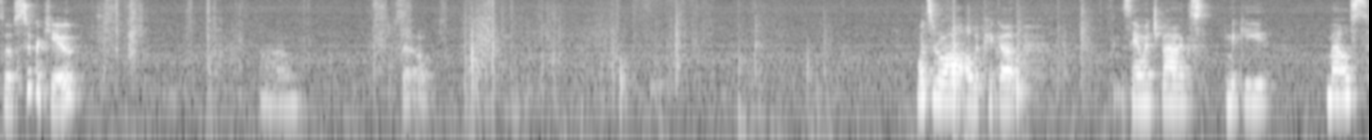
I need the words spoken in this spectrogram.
So super cute. Um, so once in a while I would pick up sandwich bags, Mickey mouse.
